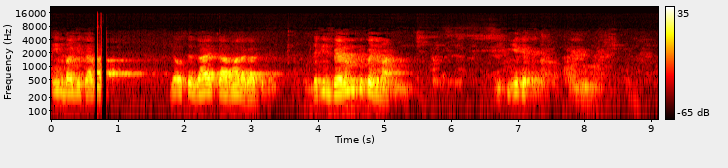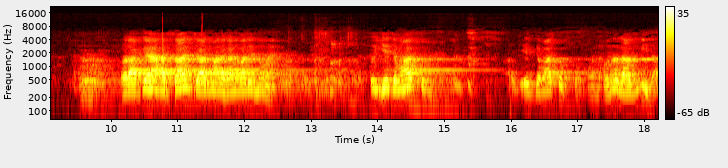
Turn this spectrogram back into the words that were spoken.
تین کے چار ماہ۔ یا اس سے زائد چار ماہ لگا چکے ہیں لیکن بیرون کی کوئی جماعت نہیں یہ ایک اور آپ کے یہاں ہر سال چار ماہ لگانے والے نو ہیں تو یہ جماعت تو ایک جماعت تو ہونا لازمی تھا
